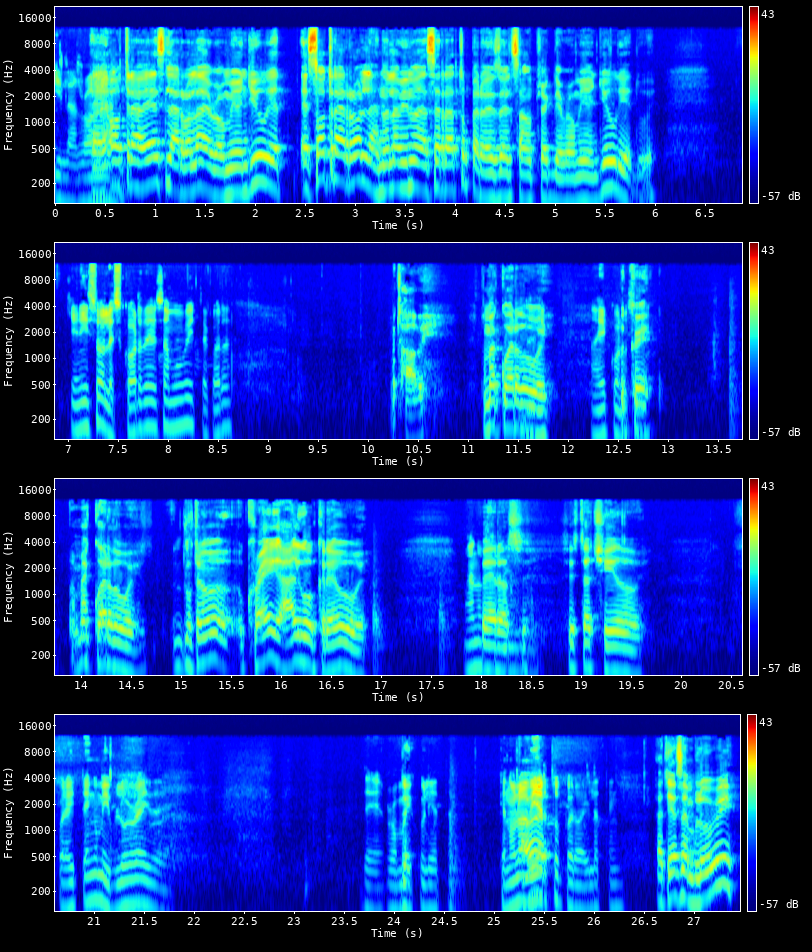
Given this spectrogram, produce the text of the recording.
Y la rola. Eh, otra vez la rola de Romeo and Juliet. Es otra rola, no la misma de hace rato, pero es del soundtrack de Romeo and Juliet, güey. ¿Quién hizo el score de esa movie? ¿Te acuerdas? Sabe. No me acuerdo, güey. Ahí Ok. conocí. No me acuerdo, güey. Lo tengo. Craig algo, creo, güey. Ah, no, Pero sí, sí está chido, güey. Por ahí tengo mi Blu-ray de. De Romeo y Julieta. Que no lo he abierto, pero ahí la tengo. ¿La tienes en Blu-ray?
